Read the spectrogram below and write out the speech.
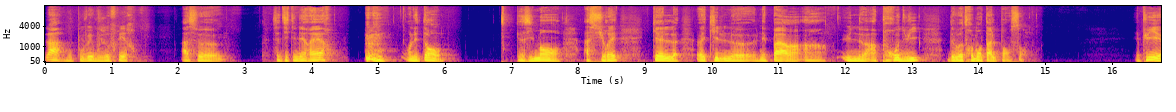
Là, vous pouvez vous offrir à ce, cet itinéraire en étant quasiment assuré euh, qu'il n'est pas un, un, produit de votre mental pensant. Et puis,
